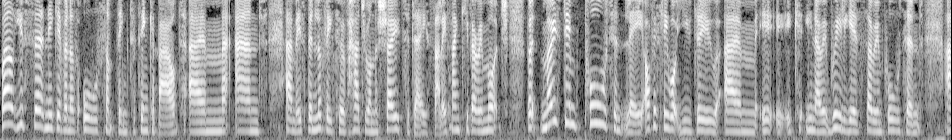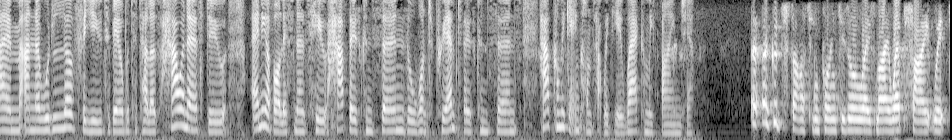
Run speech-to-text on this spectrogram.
Well, you've certainly given us all something to think about, um, and um, it's been lovely to have had you on the show today, Sally. Thank you very much. But most importantly, obviously, what you do, um, it, it, you know, it really is so important. Um, and I would love for you to be able to tell us how on earth do any of our listeners who have those concerns or want to preempt those concerns, how can we get in contact with you? Where can we find you? A good starting point is always my website, which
